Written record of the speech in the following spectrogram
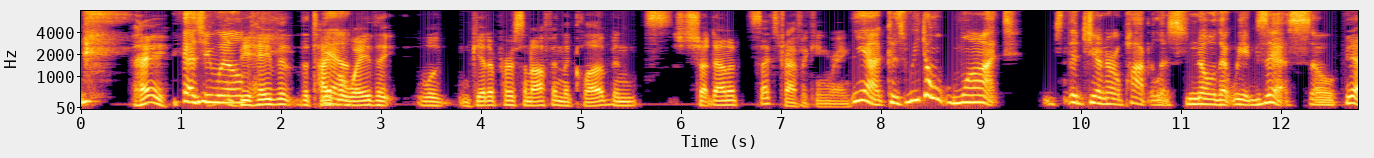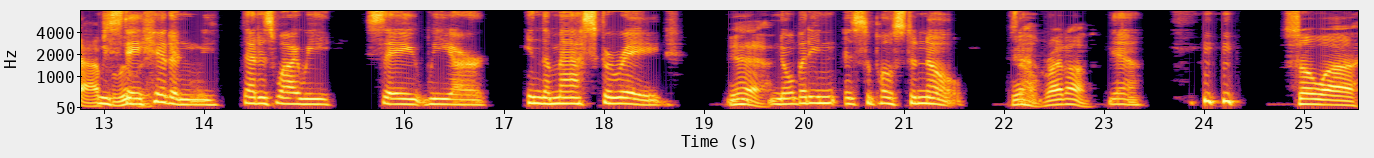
Hey, as you will. Behave it the type yeah. of way that will get a person off in the club and shut down a sex trafficking ring. Yeah, because we don't want the general populace to know that we exist. So yeah, we stay hidden. We that is why we say we are in the masquerade. Yeah. Nobody is supposed to know. Yeah, right on. Yeah. So, uh,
